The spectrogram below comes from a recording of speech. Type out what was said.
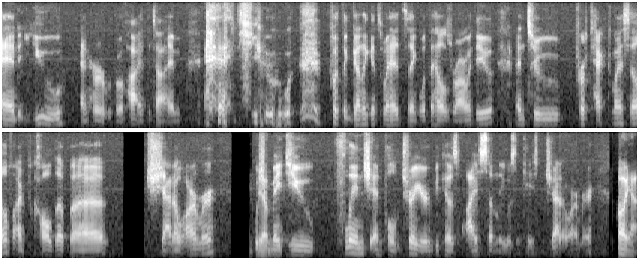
and you and her were both high at the time. And you put the gun against my head saying, What the hell's wrong with you? And to protect myself, I called up a shadow armor, which Yep. made you flinch and pull the trigger because I suddenly was encased in shadow armor. oh yeah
